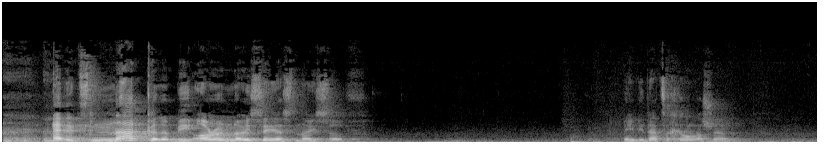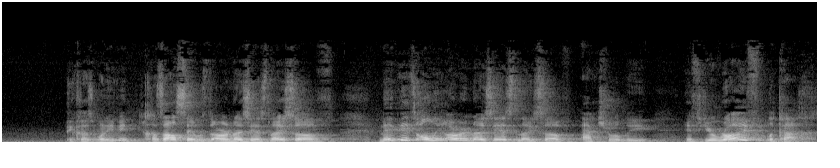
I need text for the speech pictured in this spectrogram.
and it's not going to be Aron Noiseas Noisov. Maybe that's a Chil Hashem. Because what do you mean? Chazal say it was the Aron Noiseas Noisov. Maybe it's only Aron Noiseas Noisov, actually, if you're Roif Lakach.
